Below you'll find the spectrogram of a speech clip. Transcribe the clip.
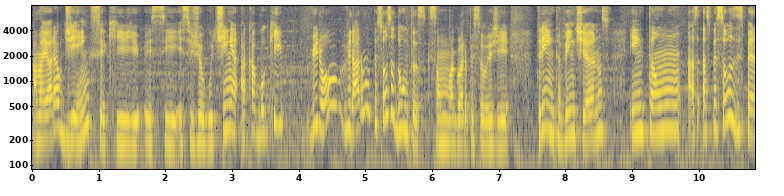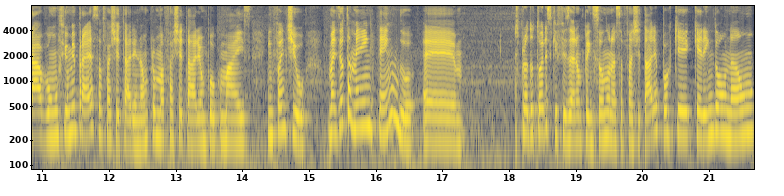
a maior audiência que esse, esse jogo tinha acabou que virou, viraram pessoas adultas, que são agora pessoas de 30, 20 anos. Então, as, as pessoas esperavam um filme para essa faixa etária e não para uma faixa etária um pouco mais infantil. Mas eu também entendo é, os produtores que fizeram pensando nessa faixa etária, porque, querendo ou não.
